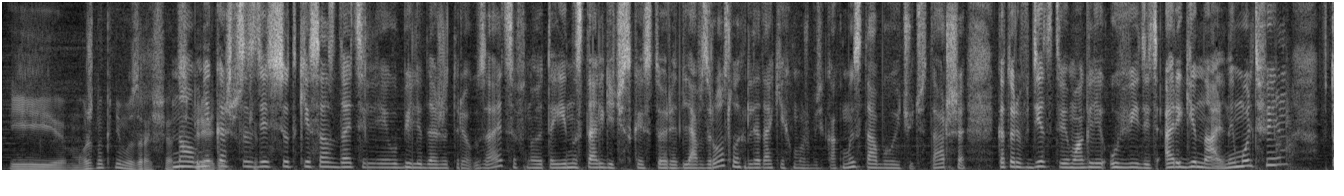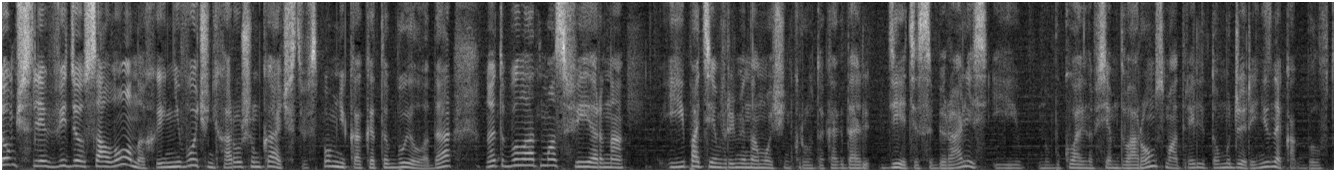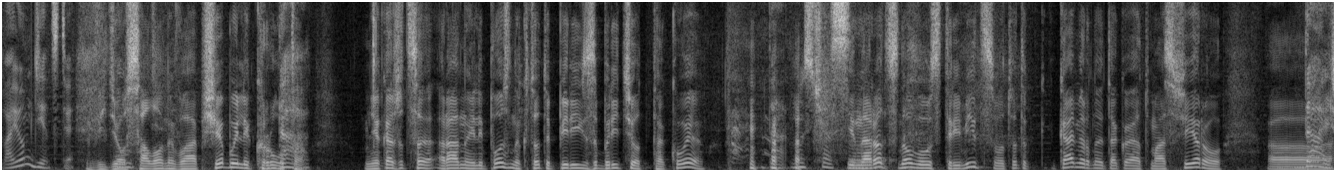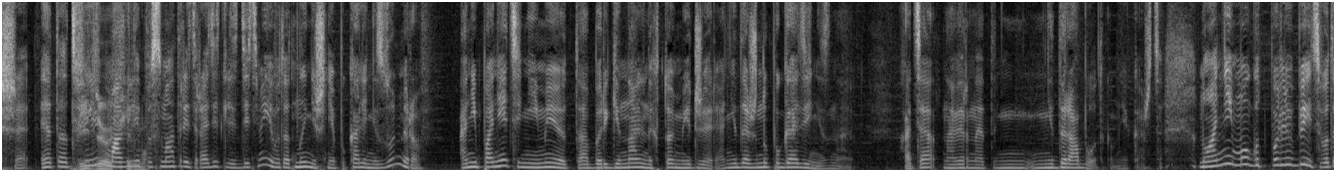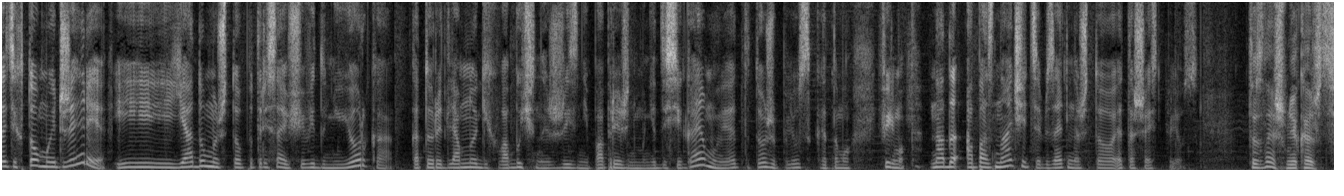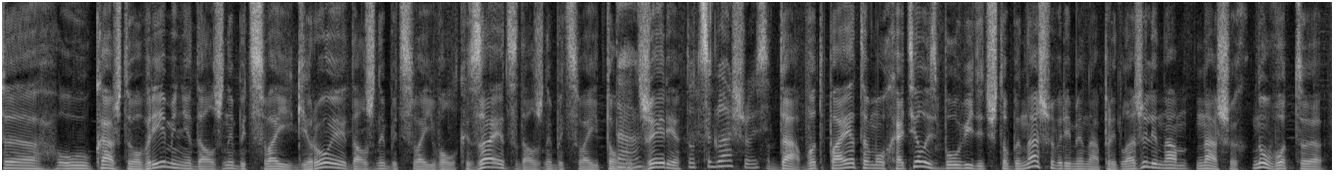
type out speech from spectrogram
и можно к ним возвращаться. Но мне кажется, здесь все-таки создатели убили даже трех зайцев, но это и ностальгическая история для взрослых, для таких, может быть, как мы с тобой, чуть старше, которые в детстве могли увидеть оригинальный мультфильм, в том числе в видеосалонах и не в очень хорошем качестве. Вспомни, как это было, да? Но это было атмосферно. И по тем временам очень круто, когда дети собирались и ну, буквально всем двором смотрели Том и Джерри. Не знаю, как было в твоем детстве. Видеосалоны но... вообще были круто. Да, мне кажется, рано или поздно кто-то переизобретет такое. Да, но сейчас... И э, народ снова устремится вот в эту камерную такую атмосферу. Э, Дальше. Этот фильм могли посмотреть родители с детьми, и вот это нынешнее поколение зумеров, они понятия не имеют об оригинальных Томми и Джерри. Они даже «ну погоди» не знают. Хотя, наверное, это недоработка, мне кажется. Но они могут полюбить вот этих Тома и Джерри. И я думаю, что потрясающие виды Нью-Йорка, которые для многих в обычной жизни по-прежнему недосягаемы, это тоже плюс к этому фильму. Надо обозначить обязательно, что это 6+. Ты знаешь, мне кажется, у каждого времени должны быть свои герои, должны быть свои волк и заяц, должны быть свои Том да, и Джерри. Тут соглашусь. Да, вот поэтому хотелось бы увидеть, чтобы наши времена предложили нам наших, ну вот э,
